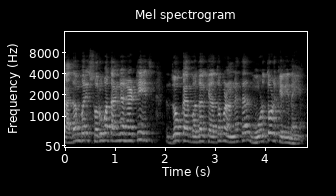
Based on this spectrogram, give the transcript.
कादंबरी स्वरूपात आणण्यासाठीच जो काय बदल केला तो पण अन्यथा मोडतोड केली नाही आहे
